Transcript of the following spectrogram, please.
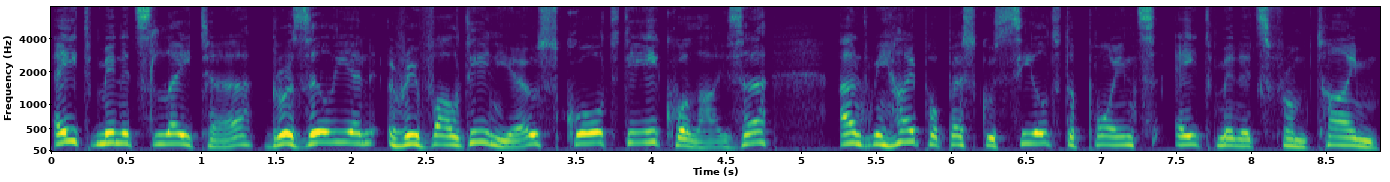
Eight minutes later, Brazilian Rivaldinho scored the equaliser and Mihai Popescu sealed the points eight minutes from time.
